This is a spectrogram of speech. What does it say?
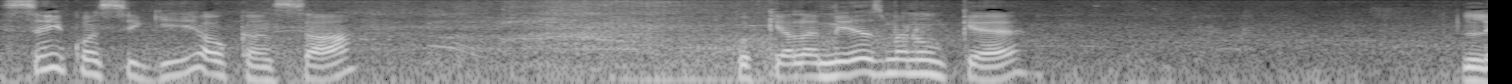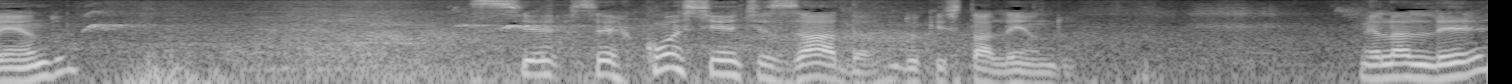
sem conseguir alcançar porque ela mesma não quer, lendo, ser, ser conscientizada do que está lendo. Ela lê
